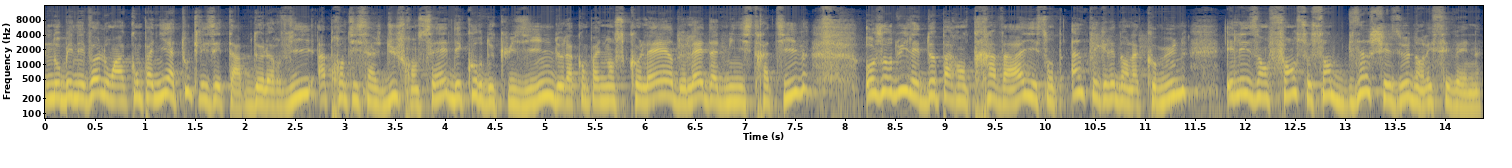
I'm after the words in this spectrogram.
nos bénévoles ont accompagné à toutes les étapes de leur vie, apprentissage du français, des cours de cuisine, de l'accompagnement scolaire, de l'aide administrative. Aujourd'hui, les deux parents travaillent et sont intégrés dans la commune et les enfants se sentent bien chez eux dans les Cévennes.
